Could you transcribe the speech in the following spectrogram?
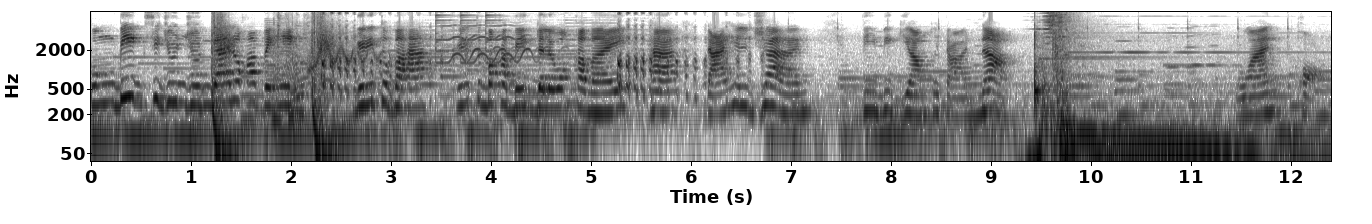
Kung big si Junjun, gaano ka big? Ganito ba? Ganito ba ka big? Dalawang kamay? Ha? Dahil dyan, bibigyan kita ng one paw.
